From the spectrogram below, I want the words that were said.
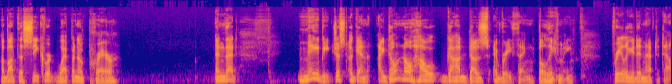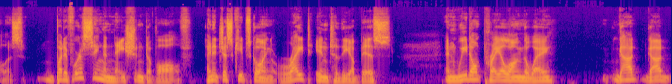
about the secret weapon of prayer and that maybe, just again, I don't know how God does everything, believe me. Freely, you didn't have to tell us. But if we're seeing a nation devolve and it just keeps going right into the abyss, and we don't pray along the way, God, God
